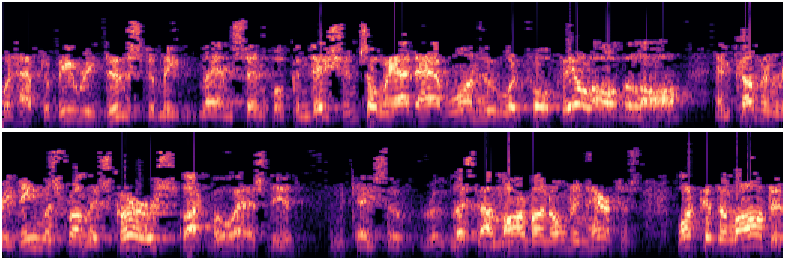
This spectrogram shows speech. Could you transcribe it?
would have to be reduced to meet man's sinful condition. So we had to have one who would fulfill all the law and come and redeem us from its curse, like Boaz did in the case of Ruth. Lest I mar mine own inheritance. What could the law do?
